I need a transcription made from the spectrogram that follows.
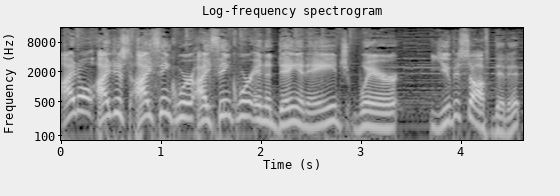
I don't I just I think we're I think we're in a day and age where Ubisoft did it.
